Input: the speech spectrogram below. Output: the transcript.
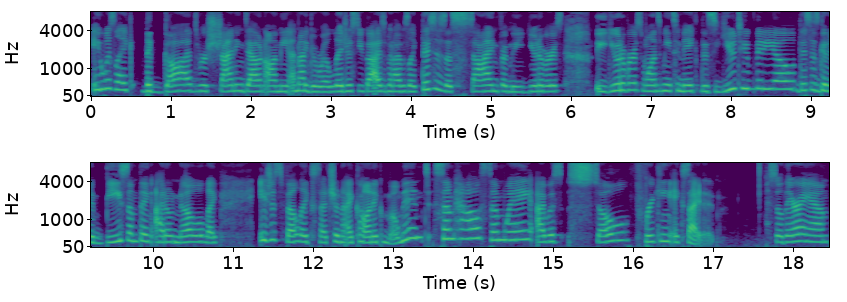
It was like the gods were shining down on me. I'm not even religious, you guys, but I was like, this is a sign from the universe. The universe wants me to make this YouTube video. This is going to be something I don't know. Like, it just felt like such an iconic moment somehow, some way. I was so freaking excited. So there I am.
